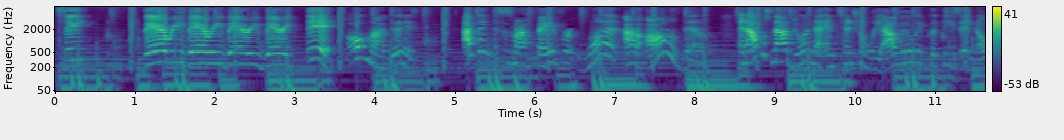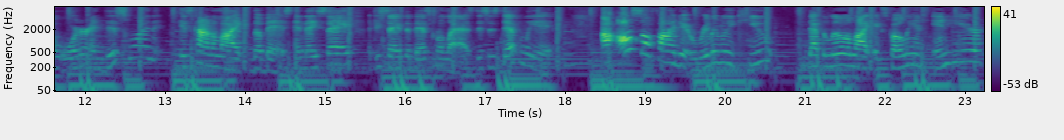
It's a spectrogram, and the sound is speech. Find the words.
See? Very, very, very, very thick. Oh my goodness. I think this is my favorite one out of all of them. And I was not doing that intentionally. I literally put these in no order and this one is kind of like the best. And they say that you save the best for last. This is definitely it. I also find it really, really cute that the little like exfoliants in here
